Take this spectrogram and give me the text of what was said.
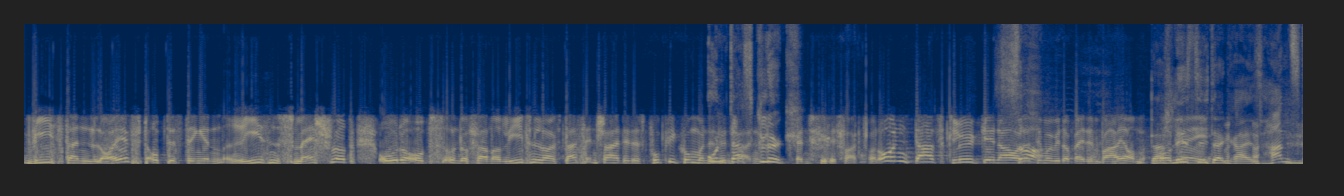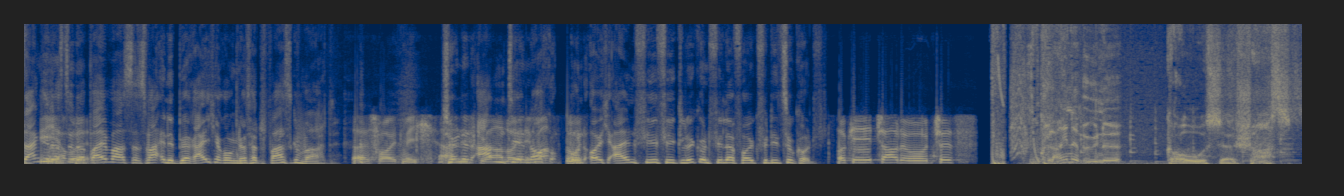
Wie es dann läuft, ob das Ding ein Riesen-Smash wird oder ob es unter ferner Liefen läuft, das entscheidet das Publikum. Und, das, und das Glück. Ganz viele Faktoren. Und das Glück, genau. So. Da sind wir wieder bei den Bayern. Da okay. schließt sich der Kreis. Hans, danke, dass du dabei warst. Das war eine Bereicherung. Das hat Spaß gemacht. Das freut mich. Schönen Alles Abend klar, hier noch und euch allen viel, viel Glück und viel Erfolg für die Zukunft. Okay, ciao du. Tschüss. Kleine Bühne, große Chance.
